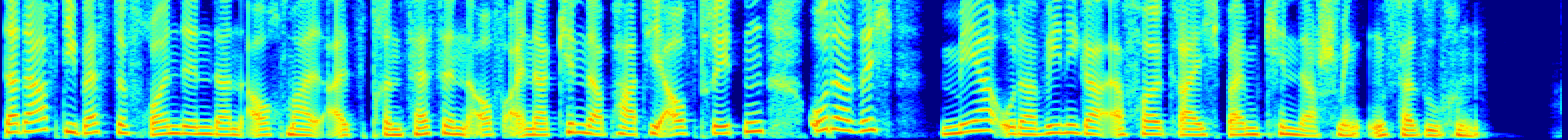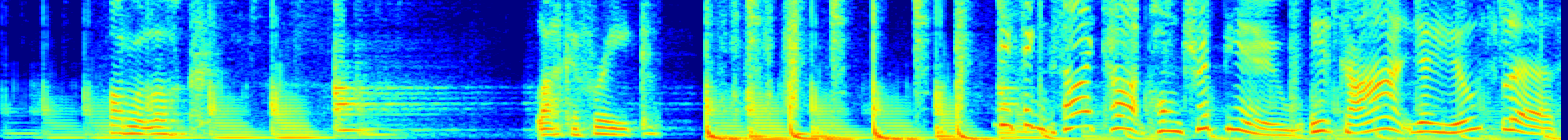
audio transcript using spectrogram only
Da darf die beste Freundin dann auch mal als Prinzessin auf einer Kinderparty auftreten oder sich mehr oder weniger erfolgreich beim Kinderschminken versuchen. How do look? Like a freak. He thinks I can't contribute. You can't, you're useless.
